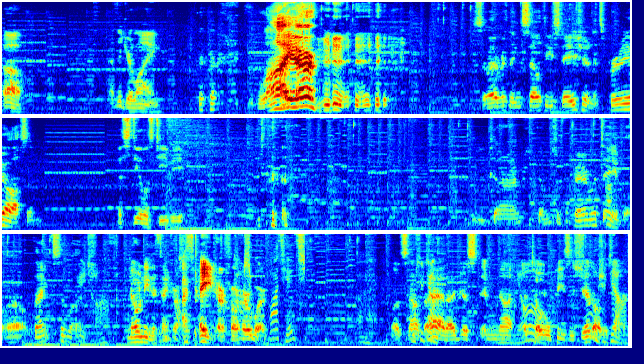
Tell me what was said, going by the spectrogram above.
Oh, I think you're lying. Liar! So everything's Southeast Asia and it's pretty awesome. The steel is TV. Time she comes to prepare my table. Oh, thanks so much. No need to thank her. I paid her for her work. Well, it's not that. I just am not a total piece of shit all the time.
